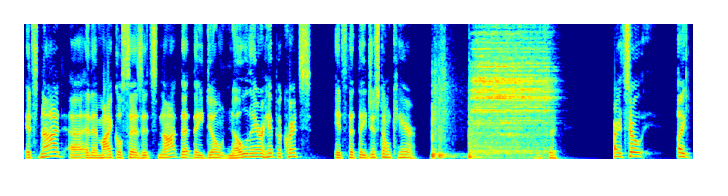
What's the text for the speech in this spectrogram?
it's not, uh, and then Michael says it's not that they don't know they're hypocrites, it's that they just don't care. All right, so, like,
